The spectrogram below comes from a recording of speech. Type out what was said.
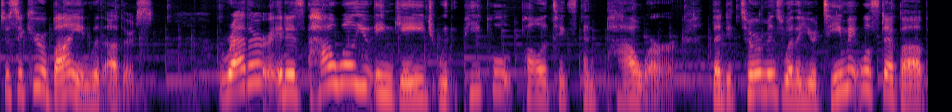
to secure buy in with others. Rather, it is how well you engage with people, politics, and power that determines whether your teammate will step up,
